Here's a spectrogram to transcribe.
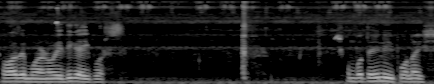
সহজে মরে না এদিকে আই পড়ছে। সম্ভবত এই পলাইস।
